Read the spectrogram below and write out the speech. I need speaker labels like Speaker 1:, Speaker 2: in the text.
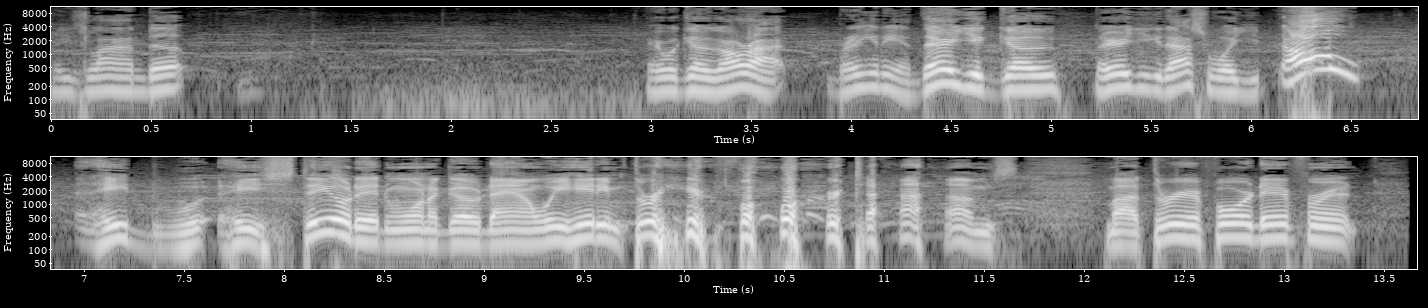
Speaker 1: He's lined up. There we go. All right, bring it in. There you go. There you. That's where you. Oh,
Speaker 2: he he still didn't want to go down. We hit him three or four times by three or four different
